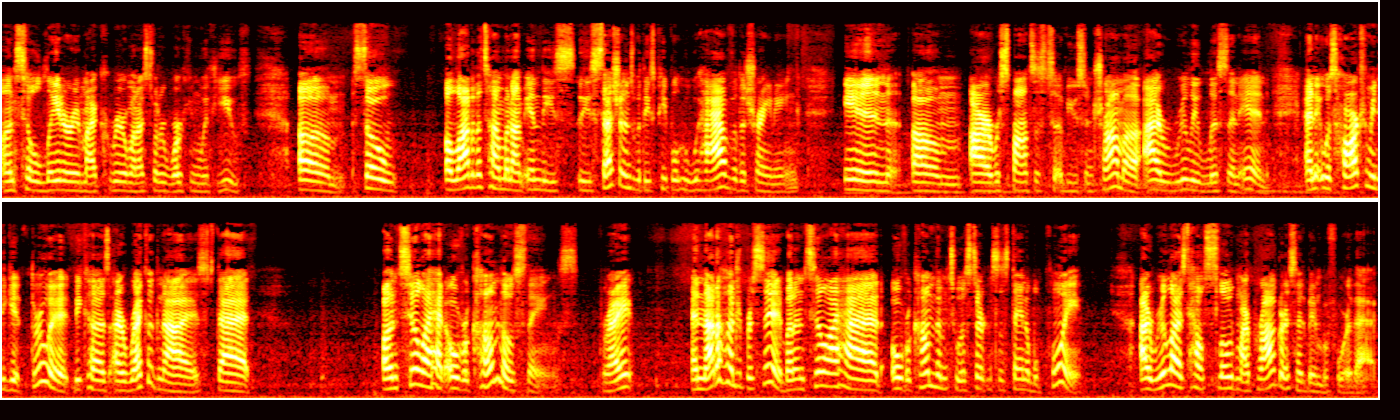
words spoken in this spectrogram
until later in my career when I started working with youth. Um, so a lot of the time when I'm in these these sessions with these people who have the training, in um, our responses to abuse and trauma, I really listen in. And it was hard for me to get through it because I recognized that until I had overcome those things, right? And not 100%, but until I had overcome them to a certain sustainable point, I realized how slowed my progress had been before that.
